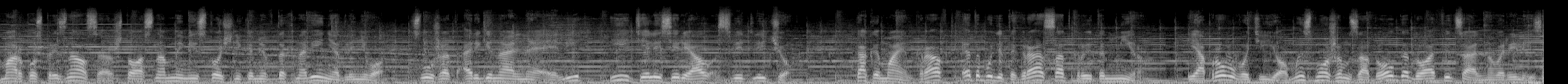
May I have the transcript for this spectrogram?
Маркус признался, что основными источниками вдохновения для него служат оригинальная «Элит» и телесериал «Светлячок». Как и Майнкрафт, это будет игра с открытым миром. И опробовать ее мы сможем задолго до официального релиза.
